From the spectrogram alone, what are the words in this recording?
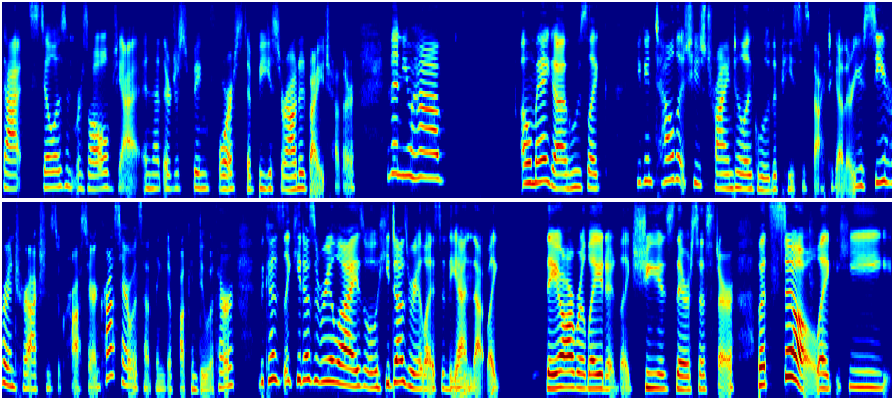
that still isn't resolved yet, and that they're just being forced to be surrounded by each other. And then you have Omega, who's like you can tell that she's trying to like glue the pieces back together. You see her interactions with Crosshair, and Crosshair wants nothing to fucking do with her because like he doesn't realize. Well, he does realize in the end that like they are related like she is their sister but still like he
